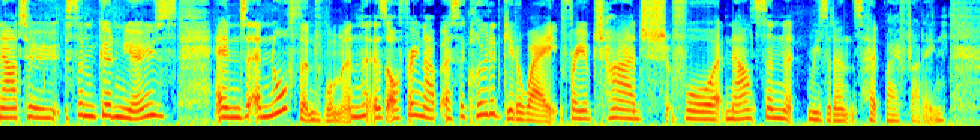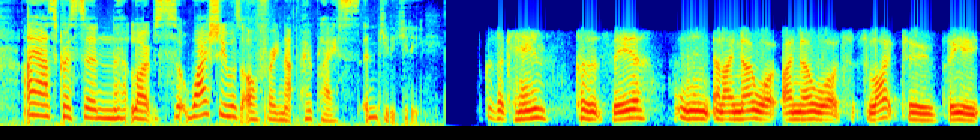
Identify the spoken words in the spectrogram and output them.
Now to some good news, and a Northland woman is offering up a secluded getaway free of charge for Nelson residents hit by flooding. I asked Kristen Lopes why she was offering up her place in Kerikeri. Because I can, because it's there, and, and I know what I know what it's like to be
